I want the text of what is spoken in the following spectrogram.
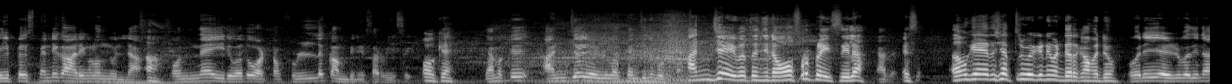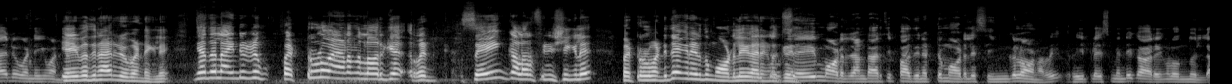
റീപ്ലേസ്മെന്റ് കാര്യങ്ങളൊന്നുമില്ല. ഒന്നേ ഇരുപത് ഓട്ടം ഫുള്ള് കമ്പനി സർവീസ് ഓക്കെ നമുക്ക് അഞ്ച് എഴുപത്തഞ്ചിന് കൊടുക്കാം. അഞ്ച് എഴുപത്തഞ്ചിന് ഓഫർ പ്രൈസ് ഇല്ല നമുക്ക് ഏകദേശം എത്ര രൂപയ്ക്ക് വണ്ടി ഇറക്കാൻ പറ്റും? ഒരു എഴുപതിനായിരം രൂപ ഉണ്ടെങ്കിൽ എഴുപതിനായിരം രൂപ ഉണ്ടെങ്കിൽ. ഞാൻ അതിന്റെ ഒരു പെട്രോൾ വേണമെന്നുള്ളവർക്ക് റെഡ് സെയിം കളർ ഫിനിഷിംഗിൽ പെട്രോൾ വണ്ടി. ഇത് എങ്ങനെയായിരുന്നു മോഡൽ കാര്യങ്ങളൊക്കെ? സെയിം മോഡൽ രണ്ടായിരത്തി പതിനെട്ട് മോഡൽ സിംഗിൾ ഓണർ റീപ്ലേസ്മെന്റ് കാര്യങ്ങളൊന്നുമില്ല.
